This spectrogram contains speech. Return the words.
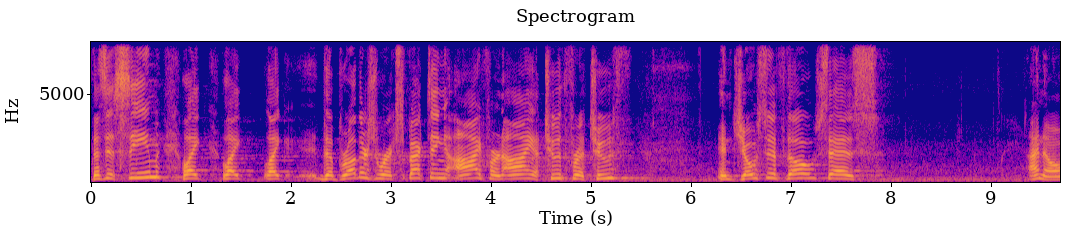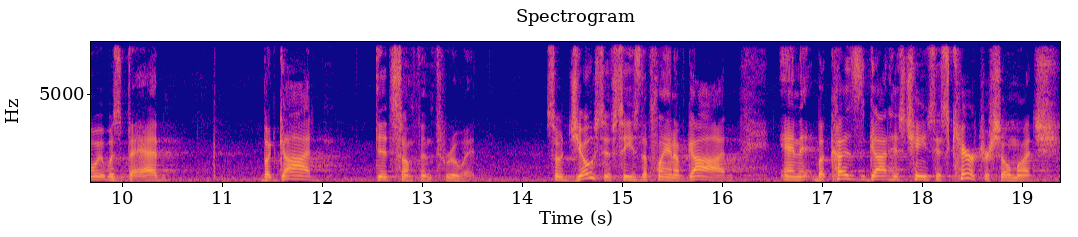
Does it seem like, like, like the brothers were expecting eye for an eye, a tooth for a tooth? And Joseph, though, says, I know it was bad, but God did something through it. So Joseph sees the plan of God, and because God has changed his character so much,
